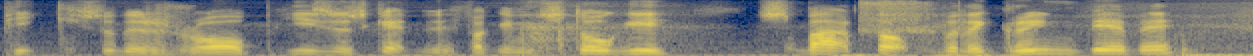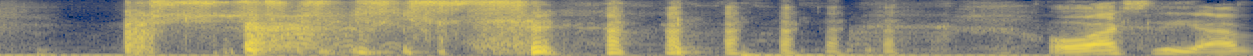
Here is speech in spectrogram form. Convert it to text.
peak. So does Rob. He's just getting the fucking stogie smacked up with a green baby. oh, actually, I, have,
